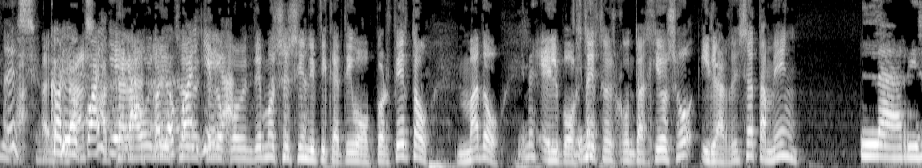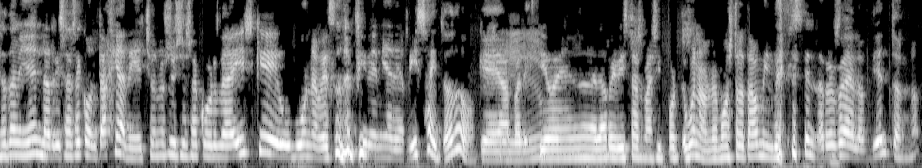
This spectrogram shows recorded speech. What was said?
Ah, con lo cual llega, con lo cual que llega. lo comentemos es significativo. Por cierto, Mado, Dime, el bostezo es contagioso y la risa también. La risa también, la risa se contagia. De hecho, no sé si os acordáis que hubo una vez una epidemia de risa y todo, que Sí. apareció en las revistas más importantes. Bueno, lo hemos tratado mil veces en la Rosa de los Vientos, ¿no? O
